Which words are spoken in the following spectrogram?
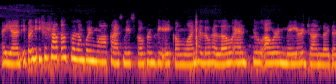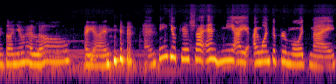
Ayan, isa-shoutout ko lang po yung mga classmates ko from BA Com 1. Hello, hello. And to our Mayor, John Lloyd Antonio, hello. Ayan. And thank you, Krisha. And me, I, I want to promote my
